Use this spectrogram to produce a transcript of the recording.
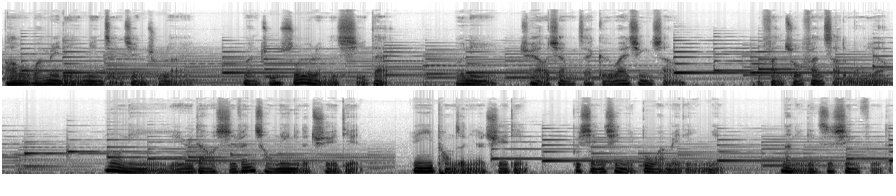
把我完美的一面展现出来，满足所有人的期待，而你却好像在格外欣赏我犯错犯傻的模样。若你也遇到十分宠溺你的缺点，愿意捧着你的缺点，不嫌弃你不完美的一面，那你一定是幸福的。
